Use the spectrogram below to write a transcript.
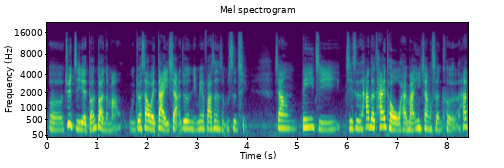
呃剧集也短短的嘛，我们就稍微带一下，就是里面发生什么事情。像第一集，其实它的开头我还蛮印象深刻的。它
